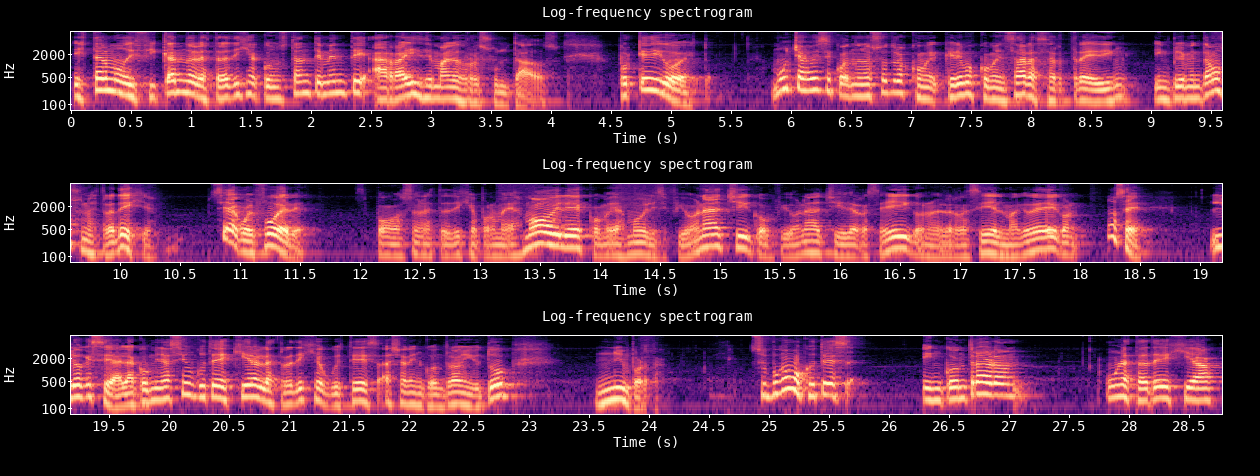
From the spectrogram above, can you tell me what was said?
estar modificando la estrategia constantemente a raíz de malos resultados. ¿Por qué digo esto? Muchas veces cuando nosotros queremos comenzar a hacer trading, implementamos una estrategia, sea cual fuere. Podemos hacer una estrategia por medias móviles, con medias móviles y Fibonacci, con Fibonacci y el RSI, con el RSI y el MACD, con no sé, lo que sea, la combinación que ustedes quieran, la estrategia que ustedes hayan encontrado en YouTube, no importa. Supongamos que ustedes encontraron una estrategia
